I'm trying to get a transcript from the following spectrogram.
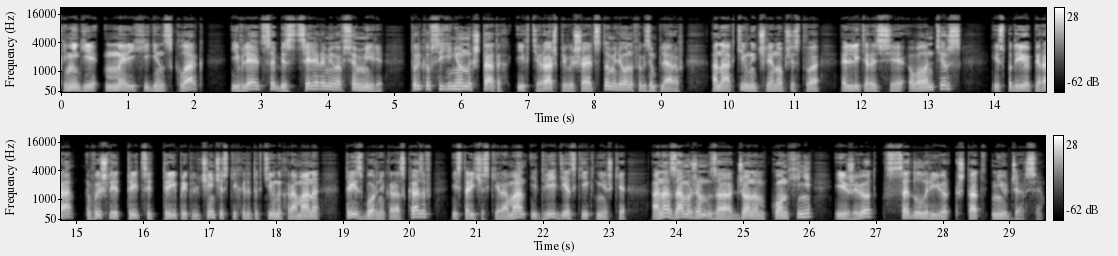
Книги Мэри Хиггинс Кларк являются бестселлерами во всем мире. Только в Соединенных Штатах их тираж превышает 100 миллионов экземпляров. Она активный член общества Literacy Volunteers. Из-под ее пера вышли 33 приключенческих и детективных романа, три сборника рассказов, исторический роман и две детские книжки. Она замужем за Джоном Конхини и живет в Седл-Ривер, штат Нью-Джерси.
